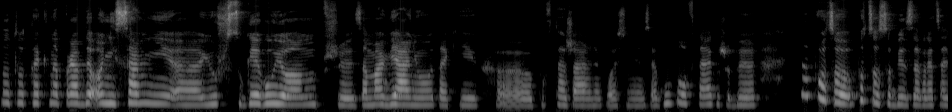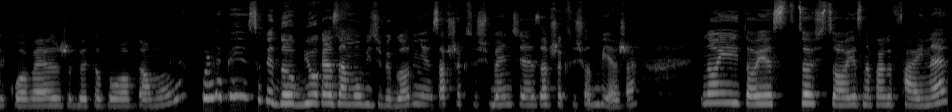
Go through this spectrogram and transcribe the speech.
no to tak naprawdę oni sami e, już sugerują przy zamawianiu takich e, powtarzalnych właśnie zakupów, tak, żeby no po co, po co sobie zawracać głowę, żeby to było w domu, nie? Lepiej sobie do biura zamówić wygodnie, zawsze ktoś będzie, zawsze ktoś odbierze. No i to jest coś, co jest naprawdę fajne.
